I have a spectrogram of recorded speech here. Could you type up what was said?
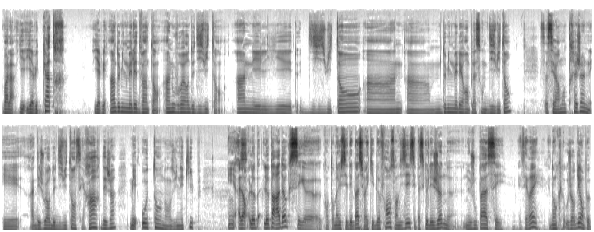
voilà, il y, avait quatre. Il y avait un demi-mêlée de 20 ans, un ouvreur de 18 ans, un ailier de 18 ans, un, demi-mêlée remplaçant de 18 ans. Ça, c'est vraiment très jeune. Et des joueurs de 18 ans, c'est rare déjà, mais autant dans une équipe. alors, le, paradoxe, c'est euh, quand on a eu ces débats sur l'équipe de France, on disait c'est parce que les jeunes ne jouent pas assez c'est vrai. Donc aujourd'hui, on peut.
